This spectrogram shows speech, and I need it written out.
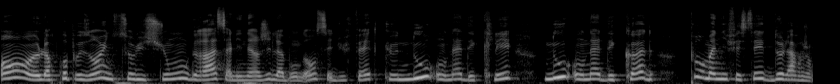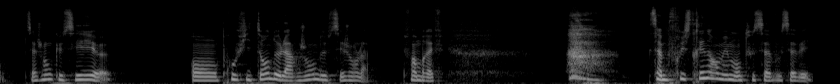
en euh, leur proposant une solution grâce à l'énergie de l'abondance et du fait que nous, on a des clés, nous, on a des codes pour manifester de l'argent, sachant que c'est euh, en profitant de l'argent de ces gens-là. Enfin bref. Ça me frustre énormément tout ça, vous savez.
